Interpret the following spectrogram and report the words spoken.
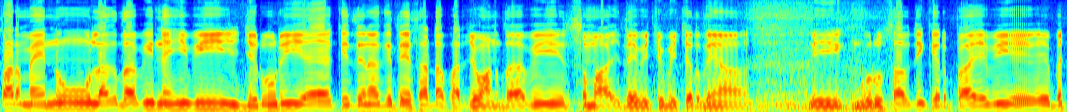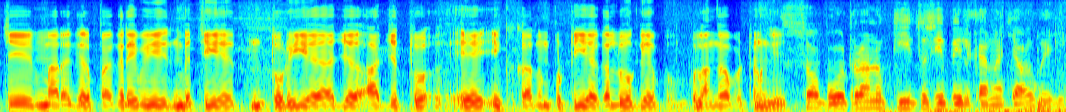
ਪਰ ਮੈਨੂੰ ਲੱਗਦਾ ਵੀ ਨਹੀਂ ਵੀ ਜ਼ਰੂਰੀ ਹੈ ਕਿਤੇ ਨਾ ਕਿਤੇ ਸਾਡਾ ਫਰਜ਼ ਬਣਦਾ ਵੀ ਸਮਾਜ ਦੇ ਵਿੱਚ ਵਿਚਰਦੇ ਆ ਵੀ ਗੁਰੂ ਸਾਹਿਬ ਦੀ ਕਿਰਪਾ ਇਹ ਵੀ ਇਹ ਬੱਚੇ ਮਹਾਰਾਜ ਕਿਰਪਾ ਕਰੇ ਵੀ ਬੱਚੀ ਇਹ ਤੁਰੀ ਹੈ ਅੱਜ ਅੱਜ ਤੋਂ ਇਹ ਇੱਕ ਕਦਮ ਪੁੱਟੀ ਹੈ ਕੱਲ੍ਹ ਨੂੰ ਅੱਗੇ ਪਲੰਘਾ ਪੱਟਣਗੇ। ਸੋ ਵੋਟਰਾਂ ਨੂੰ ਕੀ ਤੁਸੀਂ ਅਪੀਲ ਕਰਨਾ ਚਾਹੋਗੇ ਜੀ?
